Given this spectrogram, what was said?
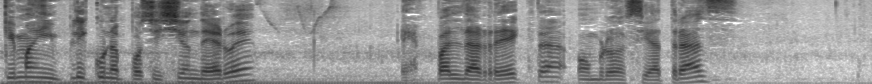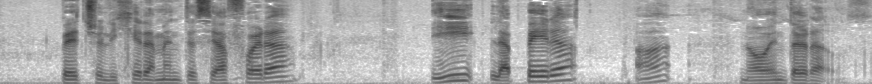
¿Qué más implica una posición de héroe? Espalda recta, hombros hacia atrás, pecho ligeramente hacia afuera y la pera a 90 grados.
